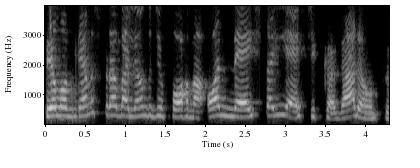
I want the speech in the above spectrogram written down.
pelo menos trabalhando de forma honesta e ética, garanto.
